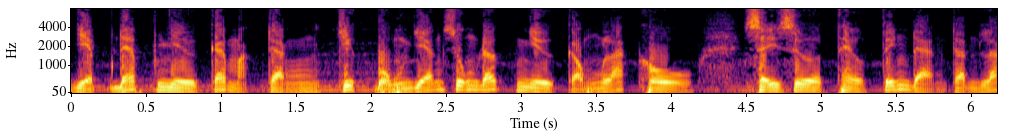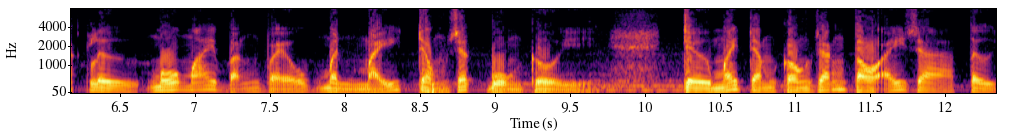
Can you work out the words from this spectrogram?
Dẹp đép như cái mặt trăng, Chiếc bụng dán xuống đất như cọng lát khô. Xây xưa theo tiếng đàn tranh lắc lư, Múa mái vặn vẹo, Mình mẩy trông rất buồn cười. Trừ mấy trăm con rắn to ấy ra, Từ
